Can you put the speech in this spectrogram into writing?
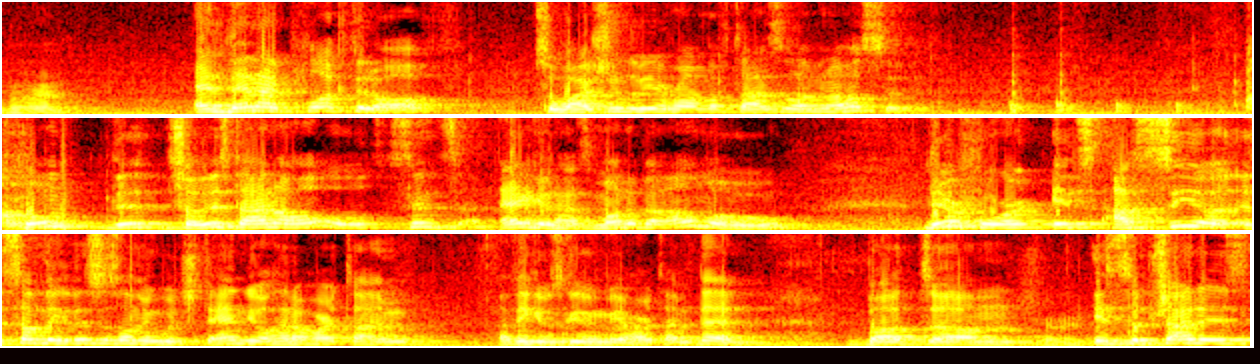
Right. and then I plucked it off, so why shouldn't there be a problem of and asui? So this Tana holds, since Eged has mana almahu, therefore it's asiya. It's something. This is something which Daniel had a hard time. I think he was giving me a hard time then, but um, Sure. it's the pshat is.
